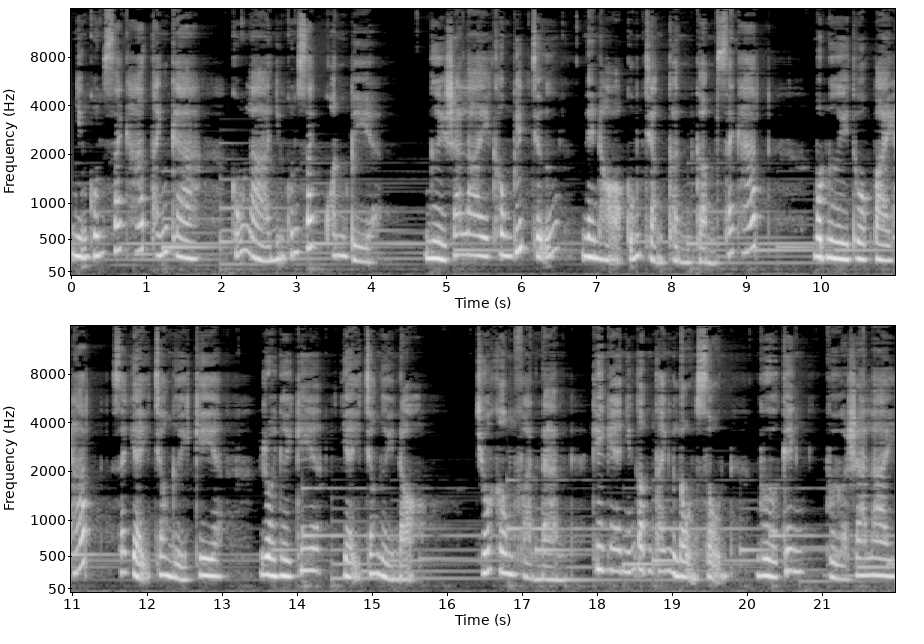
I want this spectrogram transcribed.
những cuốn sách hát thánh ca cũng là những cuốn sách quan bìa. Người ra lai không biết chữ nên họ cũng chẳng cần cầm sách hát. Một người thuộc bài hát sẽ dạy cho người kia, rồi người kia dạy cho người nọ. Chúa không phàn nàn khi nghe những âm thanh lộn xộn, vừa kinh vừa ra lai.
